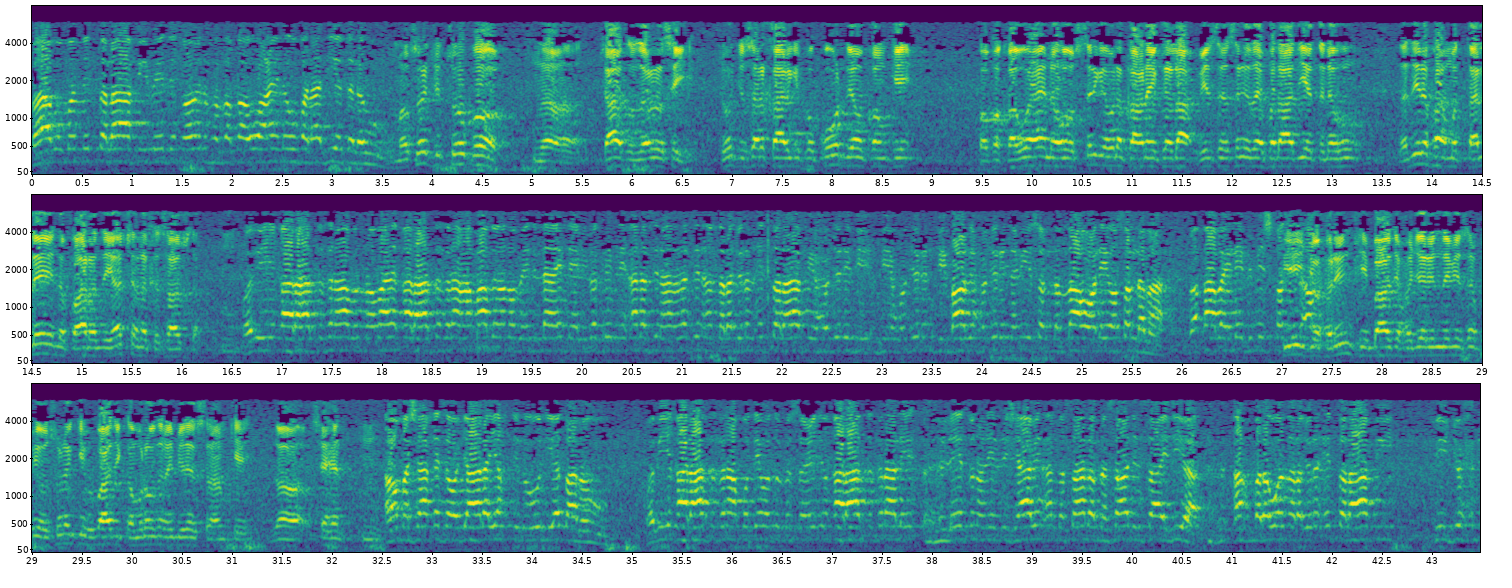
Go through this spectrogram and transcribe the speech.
باب من اطلع في بيت قوم ففقعوا عينه فلا دية له. مقصد چتو کو چاہ تو ضرور سی؟ جو جو سرکار کی فکور دیو قوم کی؟ ففقعوا عينه سر کے ولا کانے کلا ویس سر کے فلا دية له. نذیر فمطلع لفارد یا اچھا چنہ قصاص تھا وبه قال حدثنا ابو النعمان قال حدثنا حماد بن عبيد الله بن ابي بكر بن انس عن انس ان رجلا اطلع في حجر في, حجر في بعض حجر النبي صلى الله عليه وسلم فقام اليه بمسقط في جوهر في بعض حجر النبي صلى الله عليه وسلم في بعض صلى الله عليه وسلم کے صحن او مشاقه وجار يقتله ليطعنه وبه قال حدثنا قتيبة بن سعيد قال حدثنا ليث عن ابن شهاب ان سالم بن سعد الساعديه اخبره ان رجلا اطلع في في جحر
